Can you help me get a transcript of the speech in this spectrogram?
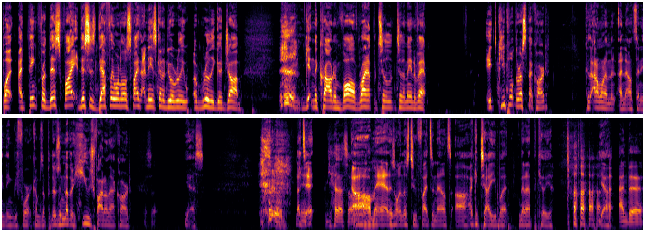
but I think for this fight, this is definitely one of those fights. I think it's going to do a really a really good job getting the crowd involved right up to to the main event. It, can you pull up the rest of that card? Because I don't want to announce anything before it comes up. But there's another huge fight on that card. That's it. Yes. That's it. Yeah, that's all. Oh man, there's only those two fights announced. Uh, I could tell you, but then I have to kill you. yeah, and the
